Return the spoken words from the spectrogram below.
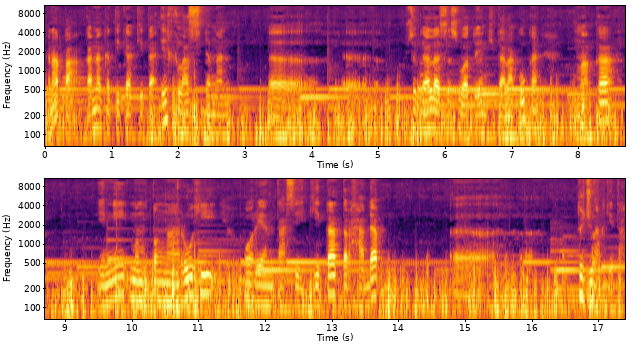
Kenapa? Karena ketika kita ikhlas dengan eh, eh, segala sesuatu yang kita lakukan, maka ini mempengaruhi orientasi kita terhadap uh, tujuan kita.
